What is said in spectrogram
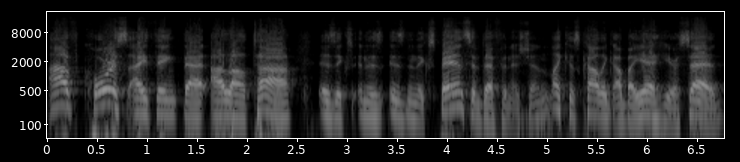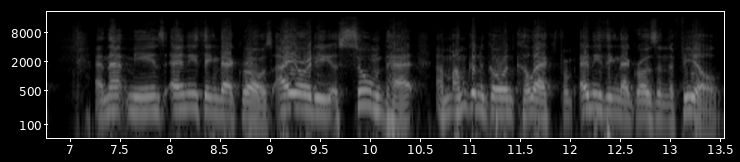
Of course, I think that alalta is, is, is an expansive definition, like his colleague Abaye here said. And that means anything that grows. I already assumed that. I'm, I'm going to go and collect from anything that grows in the field.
